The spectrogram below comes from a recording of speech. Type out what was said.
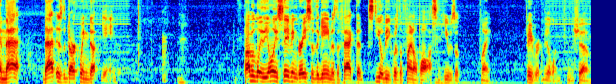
And that, that is the Darkwing Duck game. Probably the only saving grace of the game is the fact that Steelbeak was the final boss, and he was a, my favorite villain from the show.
